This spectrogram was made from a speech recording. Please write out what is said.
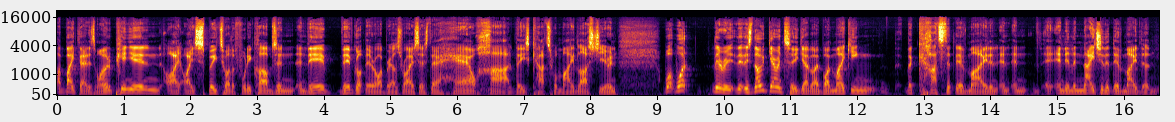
I make that as my own opinion. I, I speak to other footy clubs, and, and they've, they've got their eyebrows raised as to how hard these cuts were made last year. And what, what there is there's no guarantee, Gabbo, by making the cuts that they've made and, and, and, and in the nature that they've made them,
